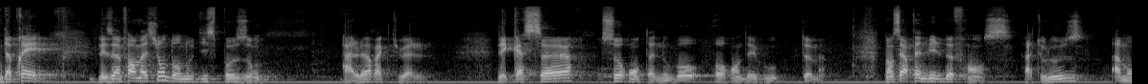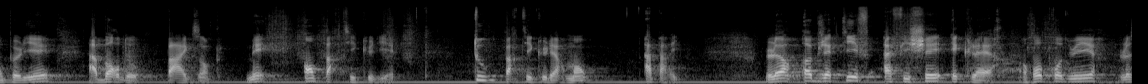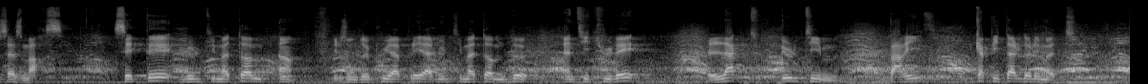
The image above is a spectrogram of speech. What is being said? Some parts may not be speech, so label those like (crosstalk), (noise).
D'après les informations dont nous disposons à l'heure actuelle, les casseurs seront à nouveau au rendez-vous demain. Dans certaines villes de France, à Toulouse, à Montpellier, à Bordeaux, par exemple, mais en particulier, tout particulièrement à Paris. Leur objectif affiché est clair, reproduire le 16 mars. C'était l'ultimatum 1. Ils ont depuis appelé à l'ultimatum 2, intitulé L'acte ultime, Paris, capitale de l'émeute,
